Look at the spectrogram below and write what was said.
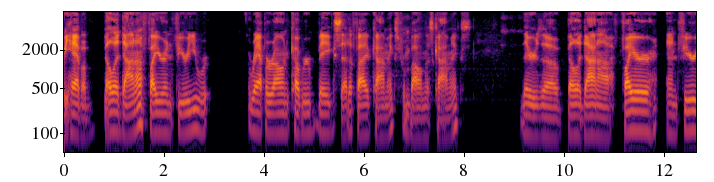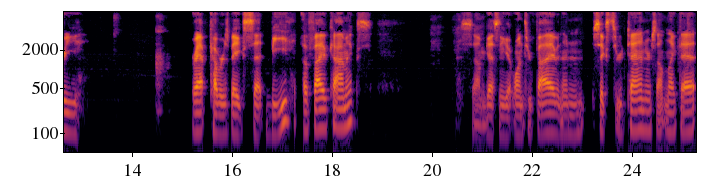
We have a Belladonna Fire and Fury wraparound cover bag set of five comics from Boundless Comics. There's a Belladonna Fire and Fury wrap covers bake set B of five comics. So I'm guessing you get one through five and then six through ten or something like that.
